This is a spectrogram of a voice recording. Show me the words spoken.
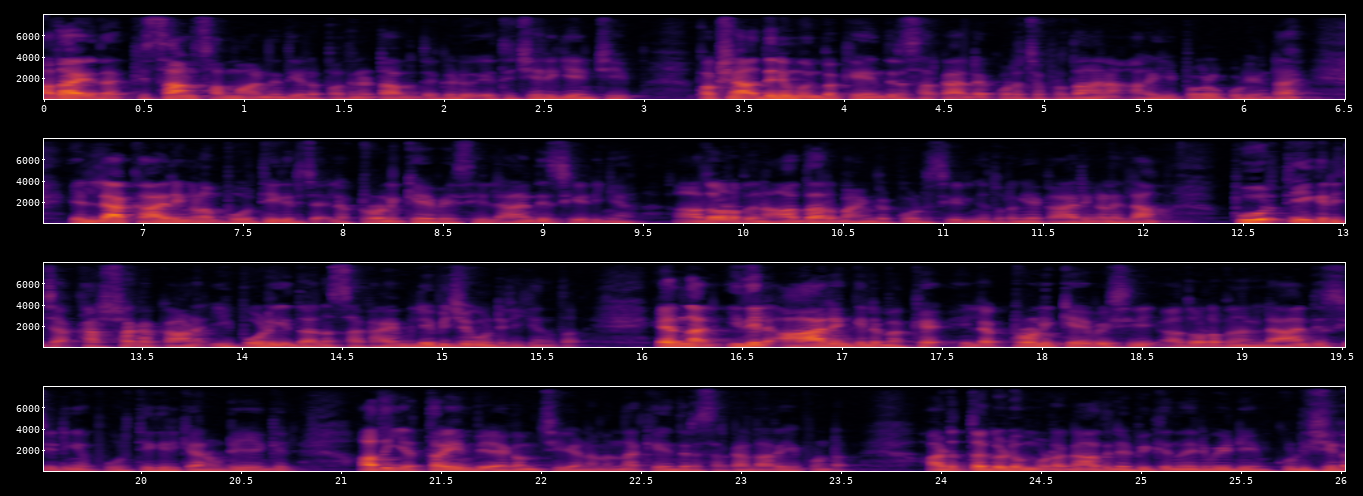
അതായത് കിസാൻ സമ്മാൻ നിധിയുടെ പതിനെട്ടാമത്തെ ഗഡു എത്തിച്ചേരുകയും ചെയ്യും. പക്ഷേ അതിനു മുൻപ് കേന്ദ്ര സർക്കാരിന്റെ കുറച്ച് പ്രധാന അറിയിപ്പുകൾ കൂടിയുണ്ട്. എല്ലാ കാര്യങ്ങളും പൂർത്തീകരിച്ച electronic K Y C land seeding അതോടൊപ്പം തന്നെ ആധാർ ബാങ്ക് അക്കൗണ്ട് സീഡിങ് തുടങ്ങിയ കാര്യങ്ങളെല്ലാം പൂർത്തീകരിച്ച കർഷകർക്കാണ് ഇപ്പോൾ ഈ ധനസഹായം ലഭിച്ചുകൊണ്ടിരിക്കുന്നത്. എന്നാൽ ഇതിൽ ആരെങ്കിലുമൊക്കെ ഇലക്ട്രോണിക് കെ വൈ സി അതോടൊപ്പം തന്നെ ലാൻഡ് സീഡിങ് പൂർത്തീകരിക്കാനുണ്ടെങ്കിൽ അത് എത്രയും വേഗം ചെയ്യണമെന്ന കേന്ദ്ര സർക്കാരിന്റെ അറിയിപ്പുണ്ട്. അടുത്ത ഗഡു മുടങ്ങാതെ ലഭിക്കുന്നതിന് വേണ്ടിയും കുടിശ്ശിക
